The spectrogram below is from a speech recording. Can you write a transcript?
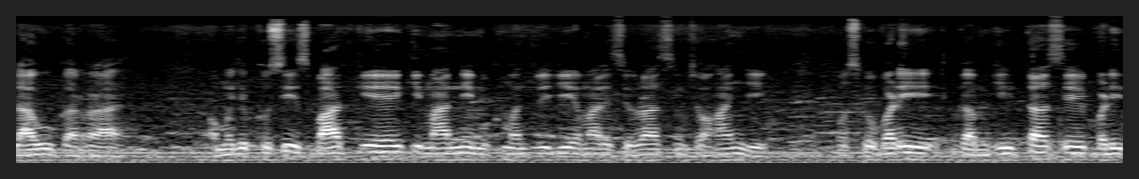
लागू कर रहा है। और मुझे खुशी इस बात की है कि माननीय मुख्यमंत्री जी, हमारे शिवराज सिंह चौहान जी उसको बड़ी गंभीरता से, बड़ी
